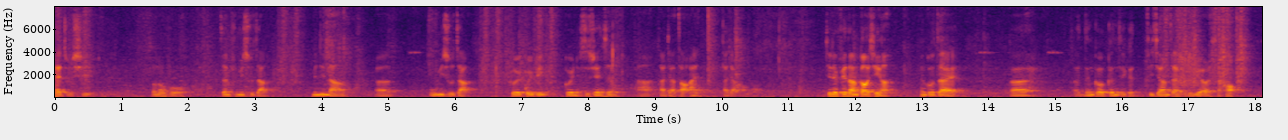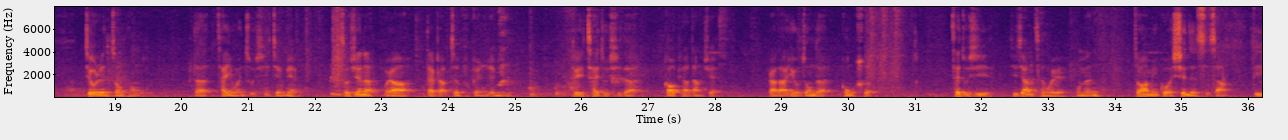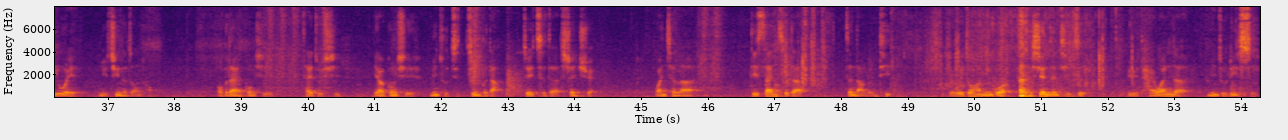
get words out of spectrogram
蔡主席、总统府正副秘书长、民进党呃吴秘书长、各位贵宾、各位女士先生啊，大家早安，大家好。今天非常高兴啊，能够在呃呃能够跟这个即将在五月二十号就任总统的蔡英文主席见面。首先呢，我要代表政府跟人民对蔡主席的高票当选。表达由衷的恭贺。蔡主席即将成为我们中华民国宪政史上第一位女性的总统。我不但恭喜蔡主席，也要恭喜民主进步党这次的胜选，完成了第三次的政党轮替，也为中华民国宪政体制与台湾的民主历史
